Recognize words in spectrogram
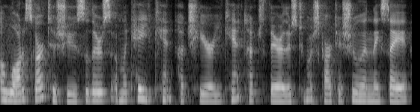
a lot of scar tissue. So there's, I'm like, hey, you can't touch here, you can't touch there. There's too much scar tissue. And they say,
